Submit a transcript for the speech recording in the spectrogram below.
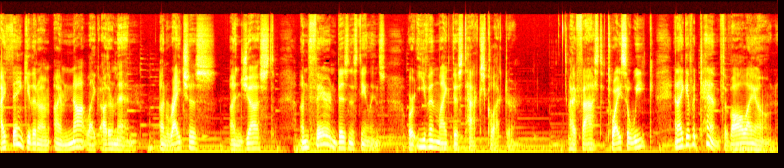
I thank you that I'm, I'm not like other men, unrighteous, unjust, unfair in business dealings, or even like this tax collector. I fast twice a week, and I give a tenth of all I own.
